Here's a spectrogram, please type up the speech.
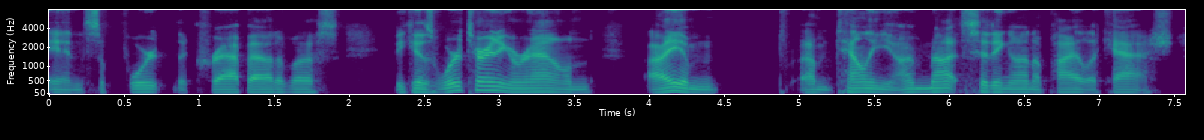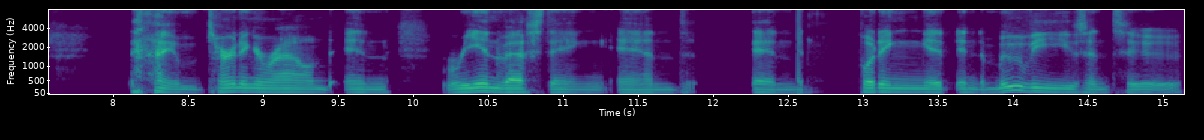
and support the crap out of us because we're turning around i am i'm telling you i'm not sitting on a pile of cash. I am turning around and reinvesting and and putting it into movies into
